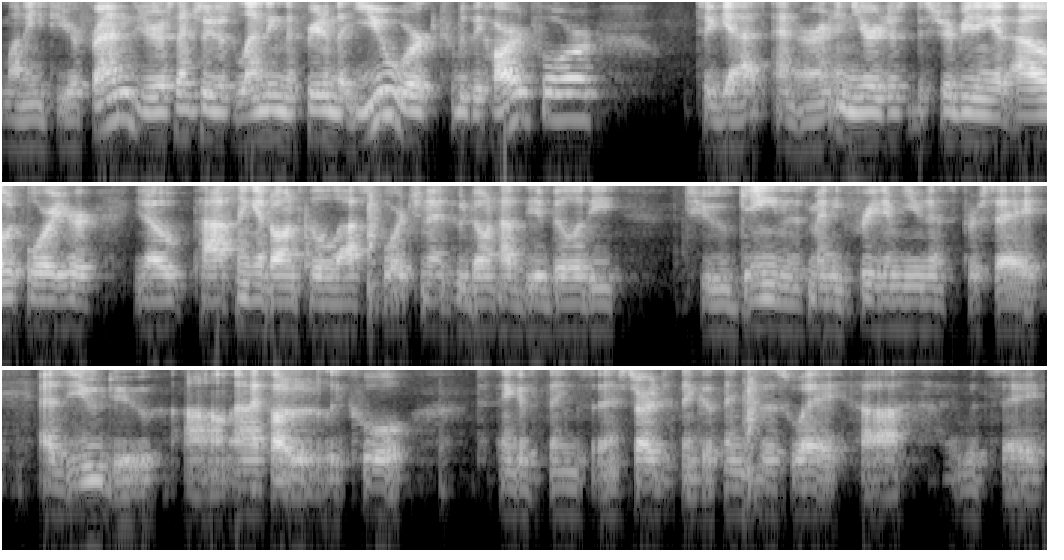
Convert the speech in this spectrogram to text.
money to your friends, you're essentially just lending the freedom that you worked really hard for to get and earn and you're just distributing it out or you're, you know, passing it on to the less fortunate who don't have the ability to gain as many freedom units per se as you do. Um, and I thought it was really cool to think of things and I started to think of things this way, uh, I would say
